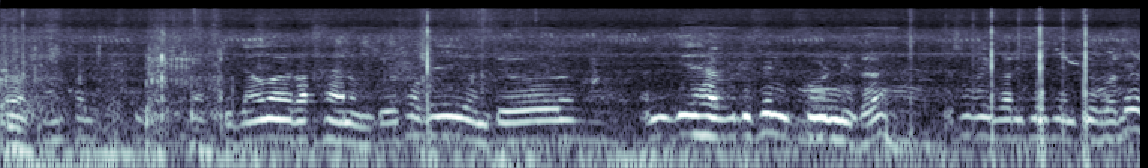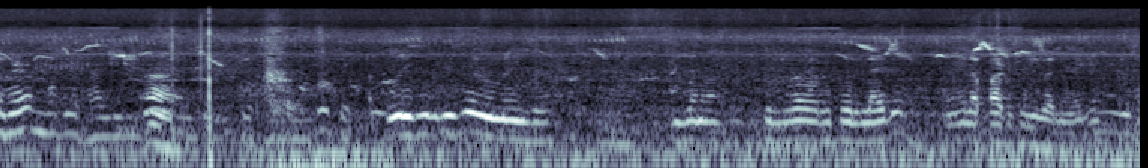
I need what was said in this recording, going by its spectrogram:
अँ। त्यो गाउँमा रखान हुन्थ्यो सबै हुन्थ्यो। अनि दे हेभ डिफ्रेन्ट फुड नि त। यसलाई पार्टिसन गर्ने हो कि? छ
